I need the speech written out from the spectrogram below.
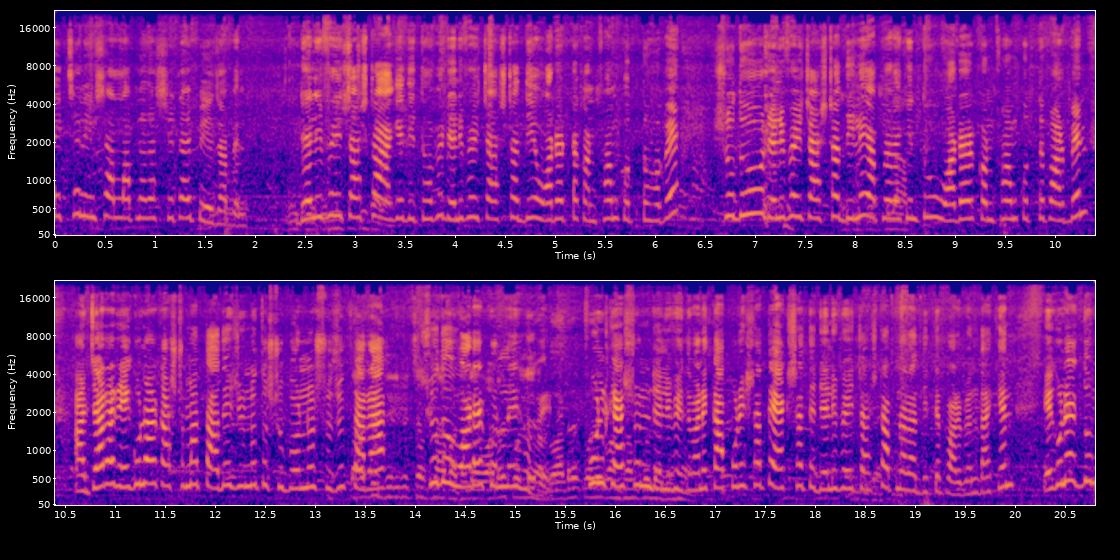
দেখছেন ইনশাল্লাহ আপনারা সেটাই পেয়ে যাবেন। ডেলিভারি চার্জটা আগে দিতে হবে। ডেলিভারি চার্জটা দিয়ে অর্ডারটা কনফার্ম করতে হবে। শুধু ডেলিভারি চার্জটা দিলে আপনারা কিন্তু অর্ডার কনফার্ম করতে পারবেন। আর যারা রেগুলার কাস্টমার তাদের জন্য তো সুবর্ণ সুযোগ। তারা শুধু অর্ডার করলেই হবে। ফুল ক্যাশ অন ডেলিভারি মানে কাপড়ের সাথে একসাথে ডেলিভারি চার্জটা আপনারা দিতে পারবেন। দেখেন এগুলো একদম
